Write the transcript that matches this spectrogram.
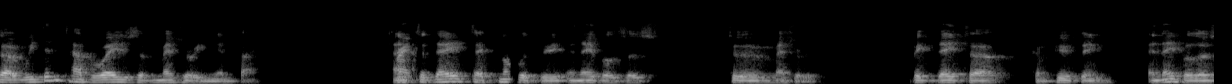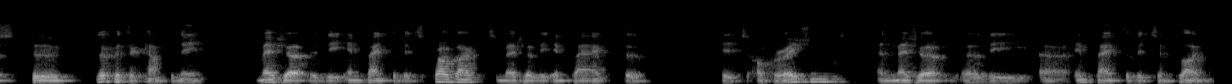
uh, we didn't have ways of measuring impact. And right. today, technology enables us to measure it. Big data, computing enable us to look at a company, measure the impact of its products, measure the impact of its operations, and measure uh, the uh, impact of its employment.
